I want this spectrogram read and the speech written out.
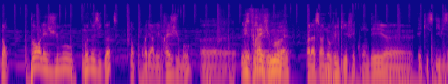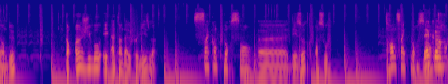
Donc, pour les jumeaux monozygotes, donc on va dire les vrais jumeaux, euh, Les vrais jumeaux, ouais. voilà, c'est un ovule qui est fécondé euh, et qui se divise en deux. Quand un jumeau est atteint d'alcoolisme, 50% euh, des autres en souffrent. 35%. D'accord.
